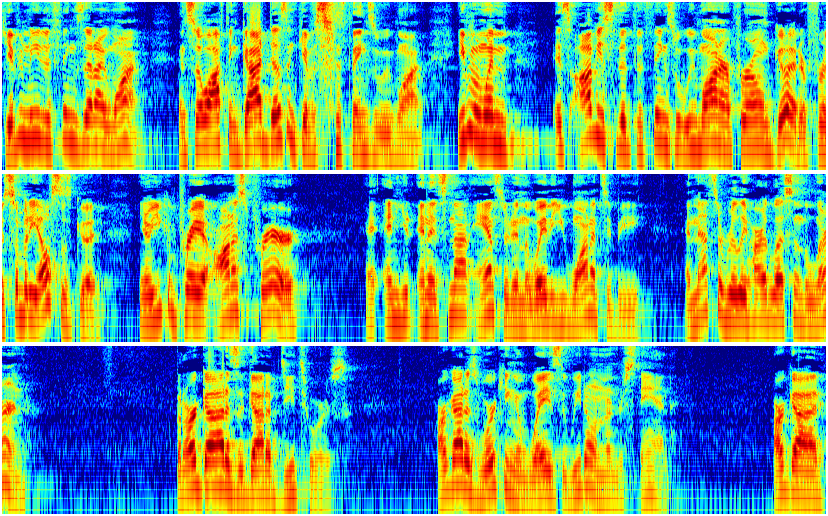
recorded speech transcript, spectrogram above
giving me the things that I want? And so often, God doesn't give us the things we want. Even when it's obvious that the things that we want are for our own good or for somebody else's good. You know, you can pray an honest prayer and, and, you, and it's not answered in the way that you want it to be. And that's a really hard lesson to learn. But our God is a God of detours. Our God is working in ways that we don't understand. Our God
